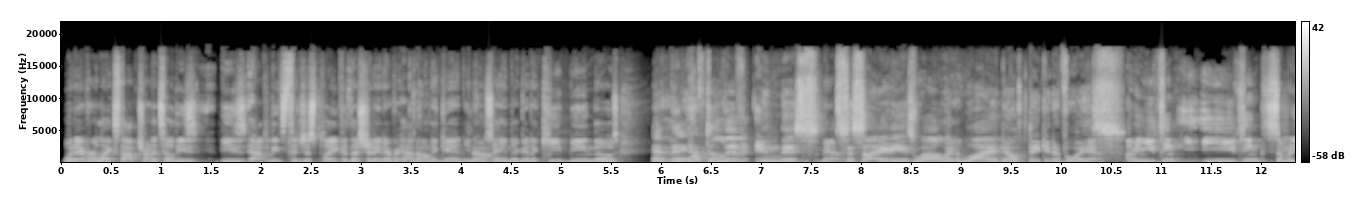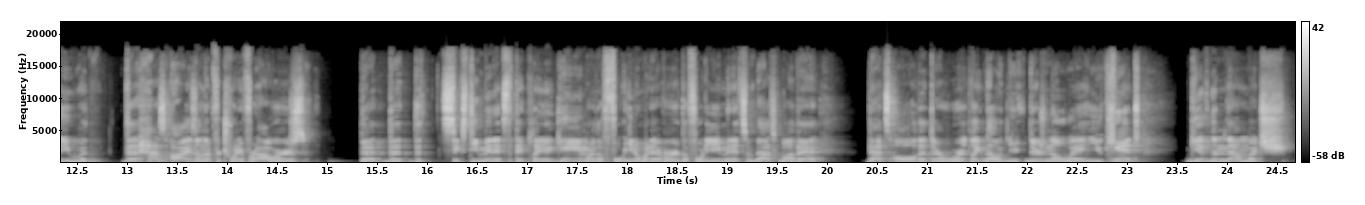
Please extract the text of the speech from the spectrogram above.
whatever, like, stop trying to tell these these athletes to just play because that shit ain't ever happening No, again. You know what I'm saying? They're gonna keep being those. Yeah, they have to live in this Yeah. society as well. Like, Yeah. why don't they get a voice? I mean, you think you think somebody with that has eyes on them for 24 hours that the the 60 minutes that they play a game or the four, you know whatever the 48 minutes in basketball that that's all that they're worth? Like no, you, there's no way. You can't give them that much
